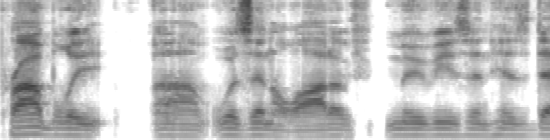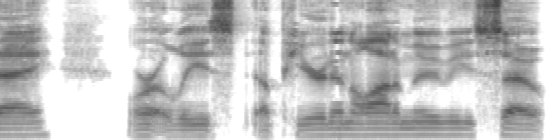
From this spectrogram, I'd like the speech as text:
probably uh, was in a lot of movies in his day, or at least appeared in a lot of movies. So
